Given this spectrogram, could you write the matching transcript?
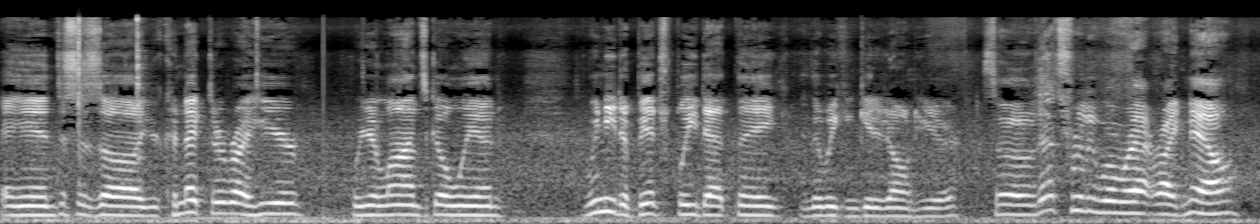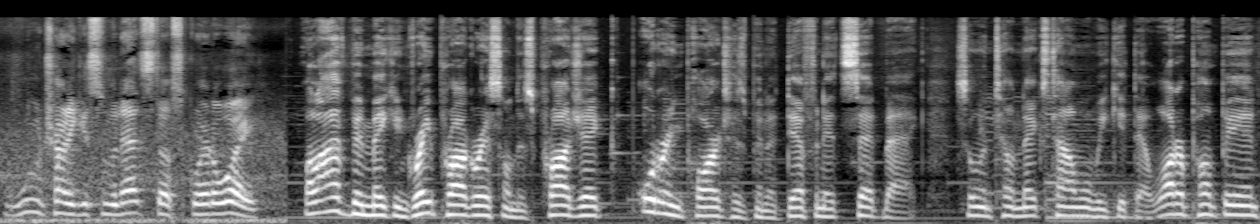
and this is uh, your connector right here where your lines go in. We need to bench bleed that thing and then we can get it on here. So that's really where we're at right now. We're to try to get some of that stuff squared away. While I've been making great progress on this project, ordering parts has been a definite setback. So until next time when we get that water pump in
